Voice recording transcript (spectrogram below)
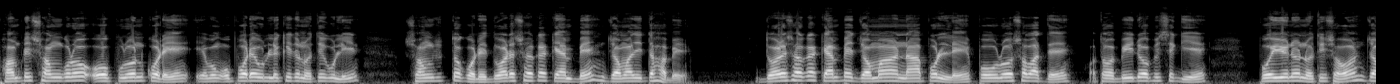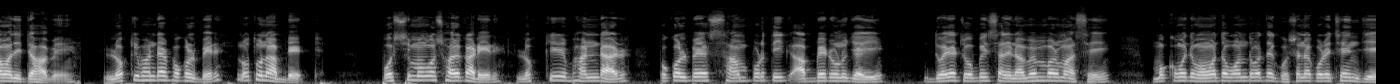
ফর্মটি সংগ্রহ ও পূরণ করে এবং উপরে উল্লেখিত নথিগুলি সংযুক্ত করে দুয়ারে সরকার ক্যাম্পে জমা দিতে হবে। দুয়ারে সরকার ক্যাম্পে জমা না পড়লে পৌরসভাতে অথবা বিডিও অফিসে গিয়ে প্রয়োজনীয় নথিসহ জমা দিতে হবে। লক্ষ্মী ভাণ্ডার প্রকল্পের নতুন আপডেট। পশ্চিমবঙ্গ সরকারের লক্ষ্মীর ভাণ্ডার প্রকল্পের সাম্প্রতিক আপডেট অনুযায়ী দু সালে নভেম্বর মাসে মুখ্যমন্ত্রী মমতা বন্দ্যোপাধ্যায় ঘোষণা করেছেন যে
